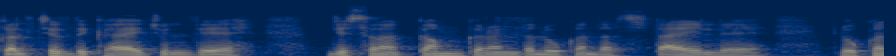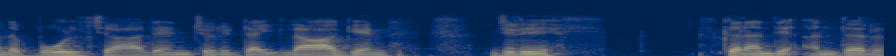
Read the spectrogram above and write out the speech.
ਕਲਚਰ ਦਿਖਾਇਆ ਜੁਲਦਾ ਹੈ ਜਿਸ ਤਰ੍ਹਾਂ ਕੰਮ ਕਰਨ ਦਾ ਲੋਕਾਂ ਦਾ ਸਟਾਈਲ ਹੈ ਲੋਕਾਂ ਦਾ ਬੋਲ ਚਾਲ ਹੈ ਜਿਹੜੇ ਡਾਇਲਾਗ ਹਨ ਜਿਹੜੇ ਘਰਾਂ ਦੇ ਅੰਦਰ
